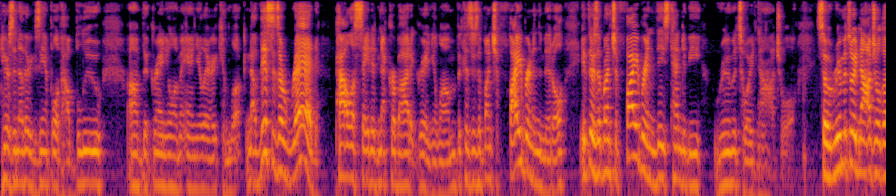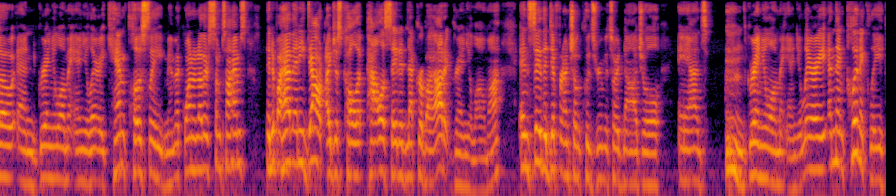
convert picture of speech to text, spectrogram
Here's another example of how blue um, the granuloma annulare can look. Now, this is a red palisaded necrobiotic granuloma because there's a bunch of fibrin in the middle. If there's a bunch of fibrin, these tend to be rheumatoid nodule. So rheumatoid nodule, though, and granuloma annulare can closely mimic one another sometimes. And if I have any doubt, I just call it palisaded necrobiotic granuloma and say the differential includes rheumatoid nodule and granuloma annulare, and then clinically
